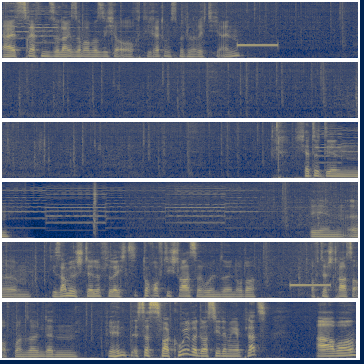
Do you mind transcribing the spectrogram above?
Ja, jetzt treffen so langsam aber sicher auch die Rettungsmittel richtig ein. Ich hätte den... den, ähm, die Sammelstelle vielleicht doch auf die Straße holen sollen oder auf der Straße aufbauen sollen, denn hier hinten ist das zwar cool, weil du hast jede Menge Platz, aber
